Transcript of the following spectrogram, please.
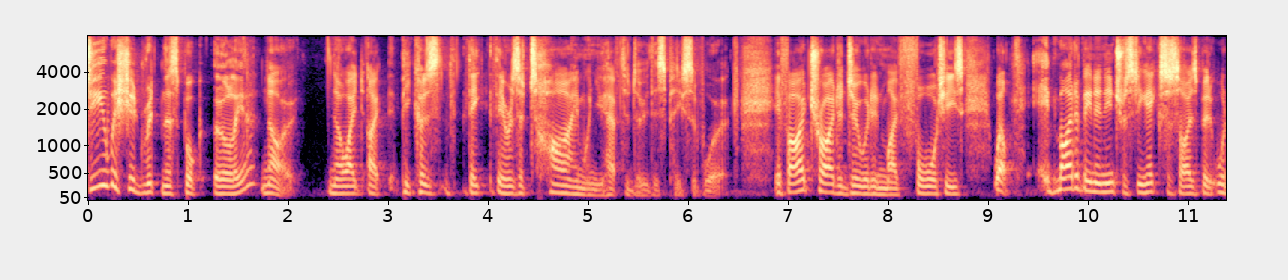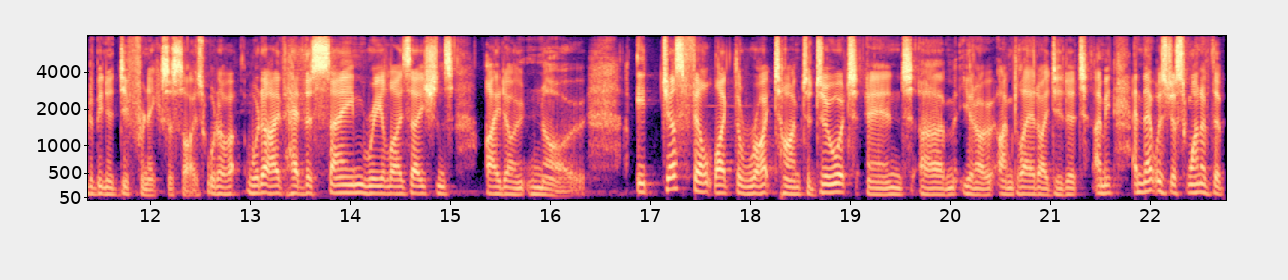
Do you wish you'd written this book earlier? No. No, I, I because they, there is a time when you have to do this piece of work. If I tried to do it in my 40s, well, it might have been an interesting exercise, but it would have been a different exercise. Would I, would I have had the same realizations? I don't know. It just felt like the right time to do it, and um, you know, I'm glad I did it. I mean, and that was just one of the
